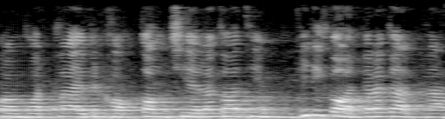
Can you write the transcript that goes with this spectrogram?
ความผ่อนคลายเป็นของกองเชียร์แล้วก็ทีมพิธีกรก็แล้วกันค่ะ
